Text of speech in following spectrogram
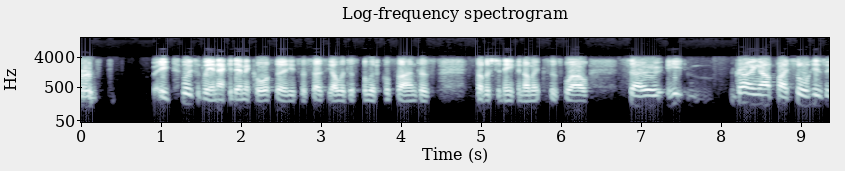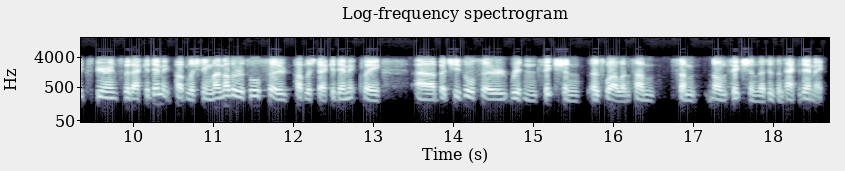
for, exclusively an academic author. He's a sociologist, political scientist, published in economics as well. So, he, growing up, I saw his experience with academic publishing. My mother has also published academically, uh, but she's also written fiction as well, and some some non-fiction that isn't academic.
